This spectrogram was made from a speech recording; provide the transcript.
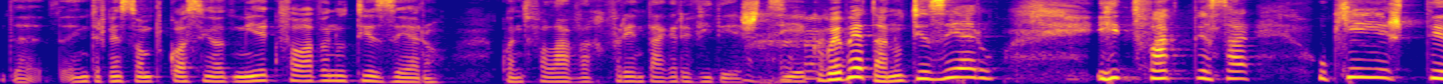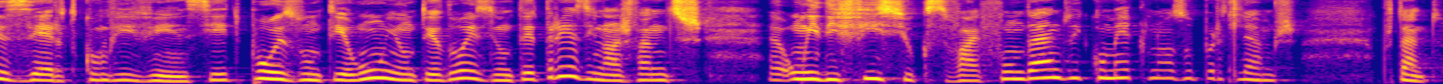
da, da Intervenção Precoce em Odmira, que falava no T0 quando falava referente à gravidez. Dizia que o bebê está no T0. E, de facto, pensar o que é este T0 de convivência e depois um T1 e um T2 e um T3 e nós vamos uh, um edifício que se vai fundando e como é que nós o partilhamos. Portanto,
